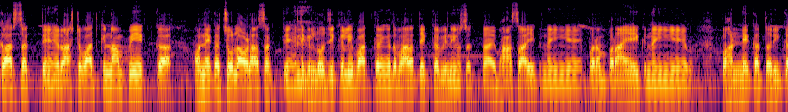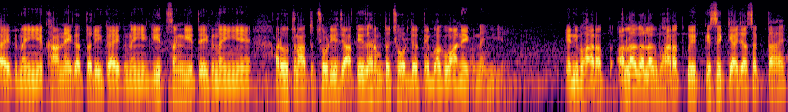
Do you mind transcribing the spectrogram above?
कर सकते हैं। राष्ट्रवाद के नाम पे एक होने का चोला उड़ा सकते हैं। लेकिन लॉजिकली बात करेंगे तो भारत एक कभी नहीं हो सकता है। भाषा एक नहीं है, परंपराएँ एक नहीं है, पढ़ने का तरीका एक नहीं है, खाने का तरीका एक नहीं है, गीत संगीत एक नहीं है। अरे उतना तो छोड़िए, जाति धर्म तो छोड़ देते हैं, भगवान एक नहीं है। यानी भारत अलग अलग भारत को एक कैसे किया जा सकता है?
